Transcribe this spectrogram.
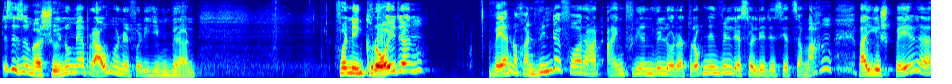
Das ist immer schön und mehr brauchen wir nicht für die Himbeeren. Von den Kräutern, Wer noch einen Wintervorrat einfrieren will oder trocknen will, der sollte das jetzt auch machen, weil je später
